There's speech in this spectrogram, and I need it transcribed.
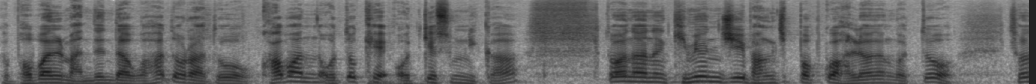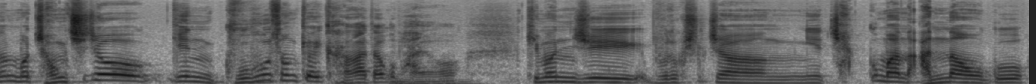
그 법안을 만든다고 하더라도 과반 어떻게 얻겠습니까? 또 하나는 김현지 방지법과 관련한 것도 저는 뭐 정치적인 구호 성격이 강하다고 봐요. 김현지 부속실장이 자꾸만 안 나오고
